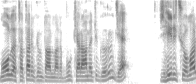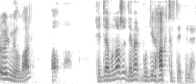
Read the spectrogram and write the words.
Moğol ve Tatar hükümdarları bu kerameti görünce zehir içiyorlar, ölmüyorlar. Allah. Dediler bu nasıl? Demek bu din haktır dediler.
